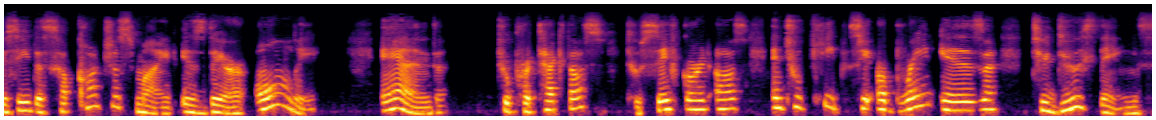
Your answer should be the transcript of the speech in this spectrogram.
You see, the subconscious mind is there only and to protect us, to safeguard us, and to keep. See, our brain is to do things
